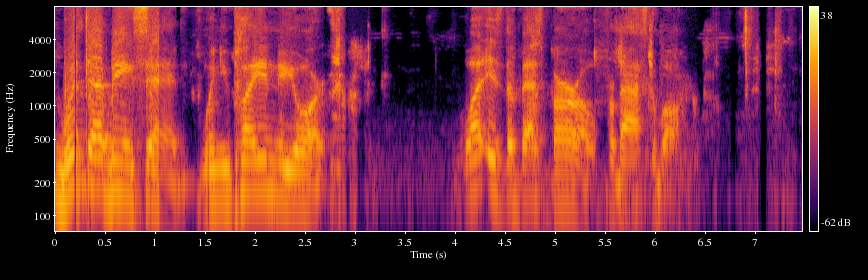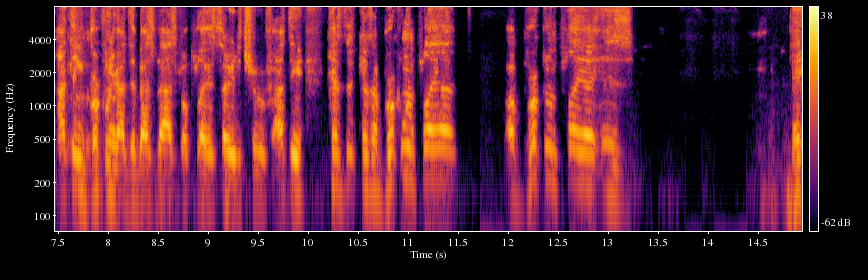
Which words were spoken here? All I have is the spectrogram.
with that being said, when you play in New York, what is the best borough for basketball? I think Brooklyn got the best basketball players. To tell you the truth, I think because because a Brooklyn player, a Brooklyn player is they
